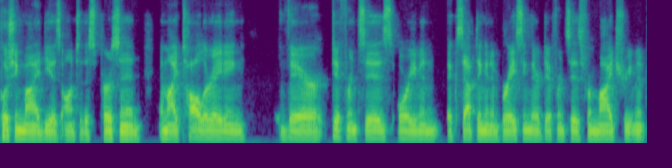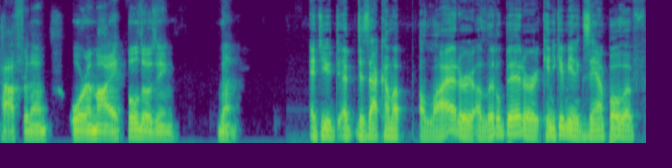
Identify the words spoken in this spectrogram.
pushing my ideas onto this person? Am i tolerating their differences or even accepting and embracing their differences from my treatment path for them? Or am i bulldozing them? And do you uh, does that come up a lot or a little bit, or can you give me an example of?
